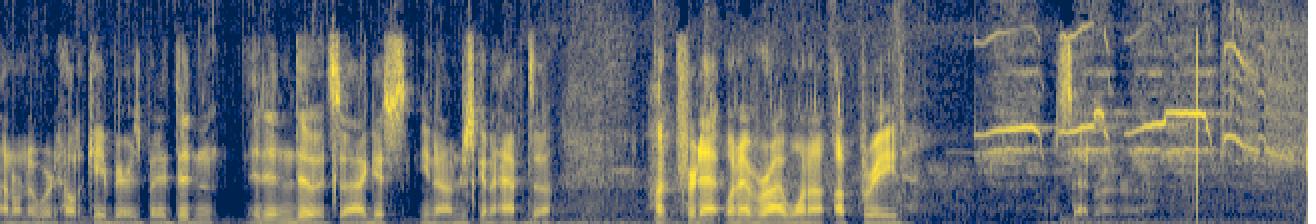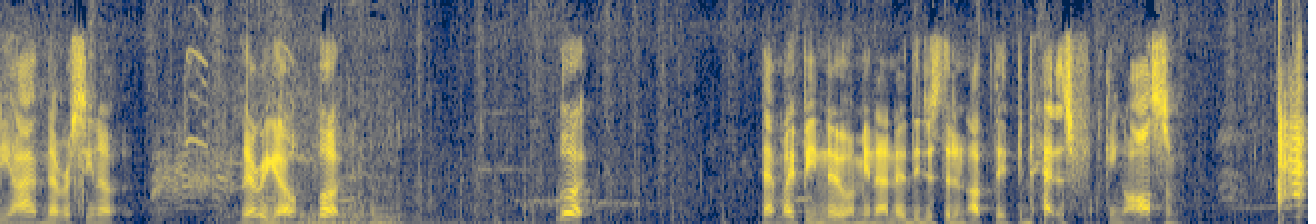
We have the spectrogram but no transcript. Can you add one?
I don't know where the hell the cave bear is, but it didn't it didn't do it. So I guess you know I'm just gonna have to hunt for that whenever I want to upgrade. What's that run run? But yeah, I've never seen a. There we go. Look. Look. That might be new. I mean, I know they just did an update, but that is fucking awesome. Ah!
